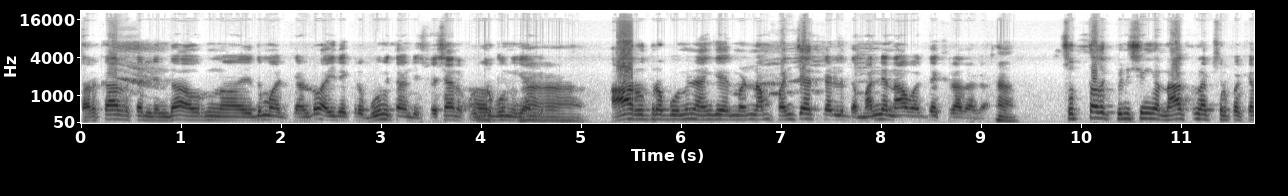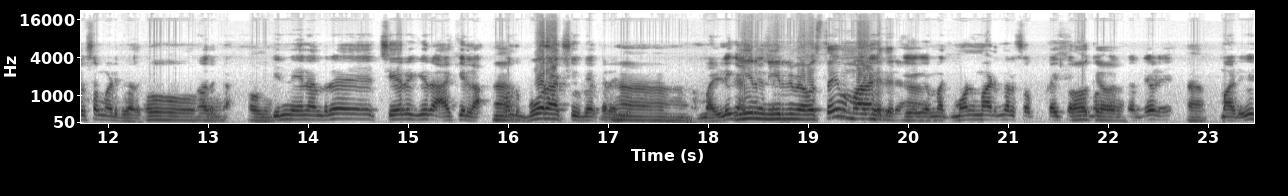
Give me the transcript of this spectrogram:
ಸರ್ಕಾರದ ಕಡೆಯಿಂದ ಅವ್ರನ್ನ ಇದು ಮಾಡ್ಕೊಂಡು ಐದು ಎಕರೆ ಭೂಮಿ ತಗೊಂಡಿ ಸ್ಮಶಾನಕ್ಕೆ ರುದ್ರ ಭೂಮಿಗೆ. ಆ ರುದ್ರ ಭೂಮಿನ ಹಂಗೆ ಮಾಡಿ ನಮ್ ಪಂಚಾಯತ್ ಕಡೆಯಿಂದ ಮೊನ್ನೆ ನಾವು ಅಧ್ಯಕ್ಷರಾದಾಗ. ಸುತ್ತ ಅದಕ್ಕೆ ಫಿನಿಶಿಂಗ್ ನಾಲ್ಕು ಲಕ್ಷ ರೂಪಾಯಿ ಕೆಲಸ ಮಾಡಿದ್ವಿ ಅದಕ್ಕೆ. ಅದಕ್ಕೆ. ಇನ್ನೇನಂದ್ರೆ ಚೇರ್ ಗೀರ್ ಹಾಕಿಲ್ಲ. ಒಂದು ಬೋರ್ ಹಾಕ್ಸಿವಿ ಬೇಕಾರೆ. ನಮ್ಮ ಹಳ್ಳಿಗೆ ನೀರ್ ನೀರಿನ ವ್ಯವಸ್ಥೆ ಮಾಡಿದಿರ ಈಗ ಮತ್ತೆ ಮಣ್ಣು ಮಾಡಿದ್ಮೇಲೆ ಸ್ವಲ್ಪ ಕೈ ಅಂತಂದೇಳಿ ಅಂತ ಹೇಳಿ. ಮಾಡಿವಿ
